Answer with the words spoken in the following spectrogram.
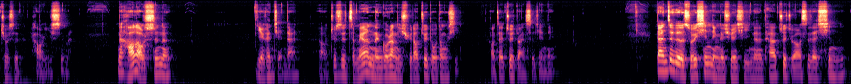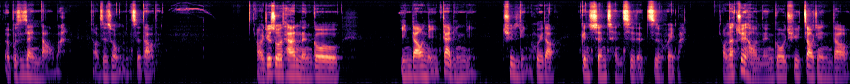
就是好医师嘛。那好老师呢，也很简单啊，就是怎么样能够让你学到最多东西，好，在最短时间内。但这个所谓心灵的学习呢，它最主要是在心，而不是在脑嘛。啊，这是我们知道的。啊，就说它能够引导你、带领你去领会到更深层次的智慧嘛。哦，那最好能够去照见到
